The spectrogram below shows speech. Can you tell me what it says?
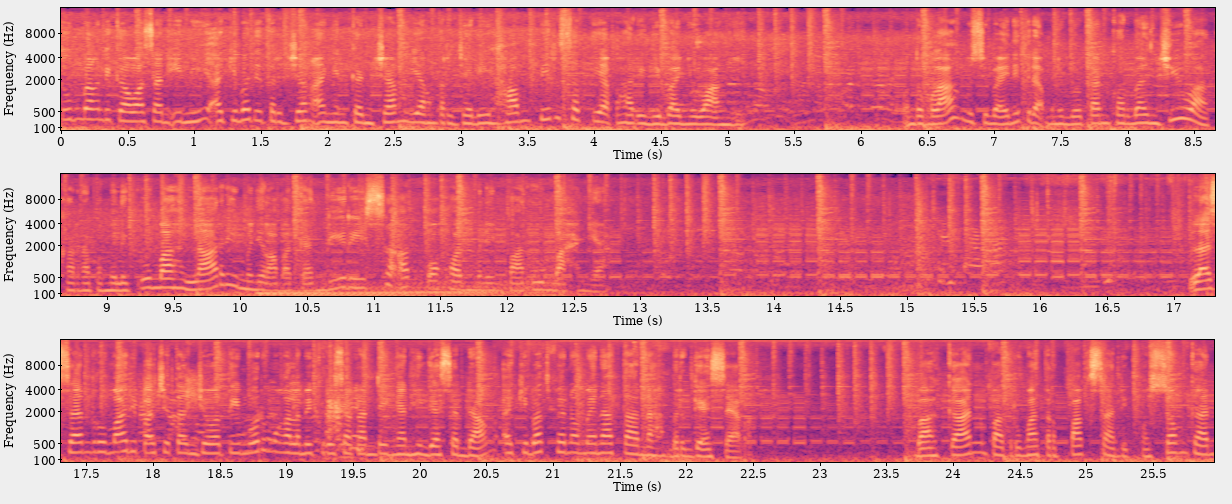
tumbang di kawasan ini akibat diterjang angin kencang yang terjadi hampir setiap hari di Banyuwangi. Untunglah musibah ini tidak menimbulkan korban jiwa karena pemilik rumah lari menyelamatkan diri saat pohon menimpa rumahnya. Belasan rumah di Pacitan, Jawa Timur mengalami kerusakan ringan hingga sedang akibat fenomena tanah bergeser. Bahkan empat rumah terpaksa dikosongkan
